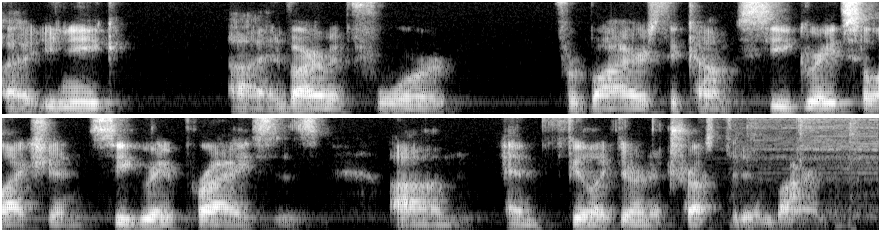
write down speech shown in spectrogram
a unique uh, environment for for buyers to come see great selection, see great prices, um, and feel like they're in a trusted environment.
